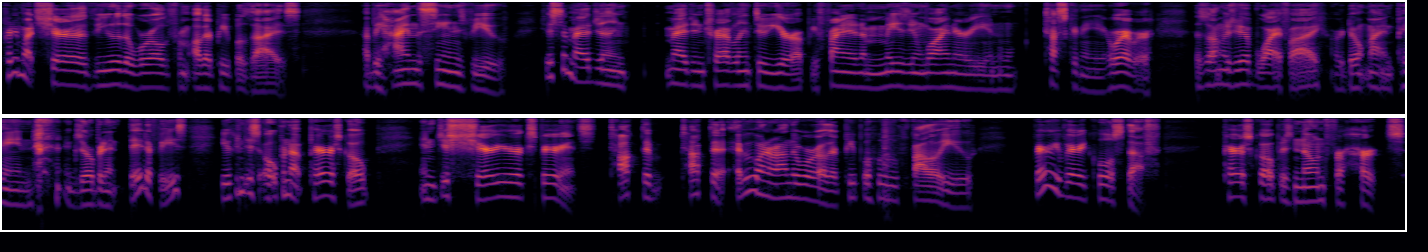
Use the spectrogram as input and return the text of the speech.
pretty much share a view of the world from other people's eyes, a behind the scenes view. Just imagine imagine traveling through Europe, you find an amazing winery in Tuscany or wherever. As long as you have Wi Fi or don't mind paying exorbitant data fees, you can just open up Periscope and just share your experience. Talk to talk to everyone around the world or people who follow you. Very, very cool stuff. Periscope is known for hearts.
